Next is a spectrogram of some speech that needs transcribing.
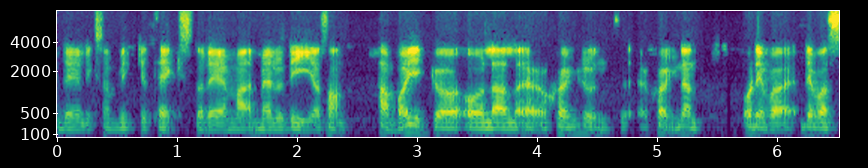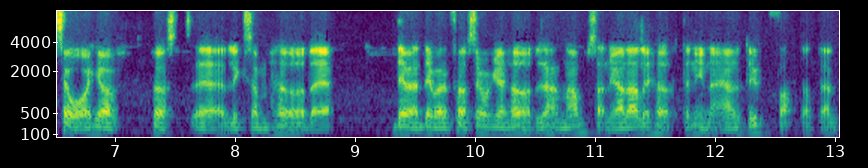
det är liksom mycket text och det är melodi och sånt. Han bara gick och, och, lall, och sjöng runt, sjöng den. Och det var, det var så jag först eh, liksom hörde det, var, det var det första gången jag hörde den ramsan. Jag hade aldrig hört den innan. Jag hade inte uppfattat den.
